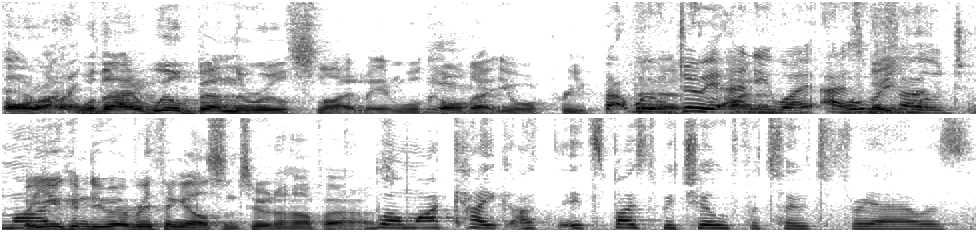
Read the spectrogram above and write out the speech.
All right. Well, that will bend the rules slightly, and we'll call that your pre-prepared. But we'll do it item. anyway, as but, we you- would. But you can do everything else in two and a half hours. Well, my cake, I, it's supposed to be chilled for two to three hours,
